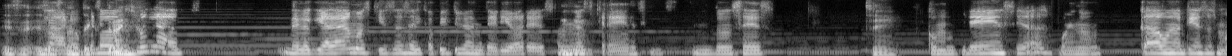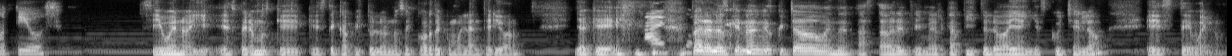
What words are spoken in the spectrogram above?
Es, bastante extraño. de lo que hablábamos quizás el capítulo anterior, son las creencias. Entonces, sí. como creencias, bueno, cada uno tiene sus motivos. Sí, bueno, y esperemos que, este capítulo no se corte como el anterior, ya que para los que no han escuchado hasta ahora el primer capítulo, vayan y escúchenlo. Este, bueno,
